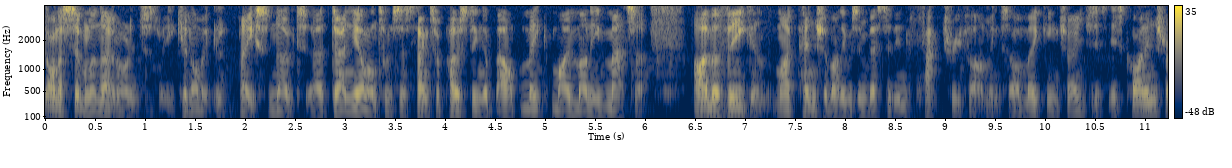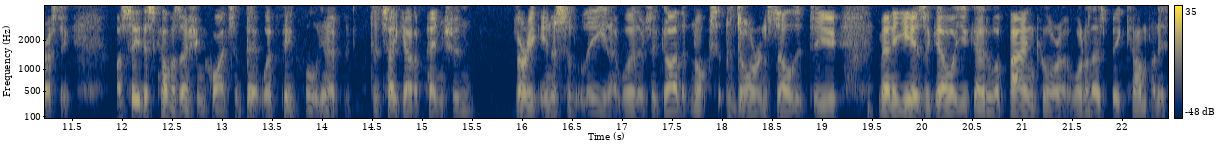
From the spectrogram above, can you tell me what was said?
on a similar note, or just economically based note. Uh, Danielle on Twitter says, "Thanks for posting about make my money matter. I'm a vegan. My pension money was invested in factory farming, so I'm making changes. It's, quite interesting. I see this conversation quite a bit, where people, you know, to take out a pension, very innocently, you know, whether it's a guy that knocks at the door and sells it to you many years ago, or you go to a bank or one of those big companies.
